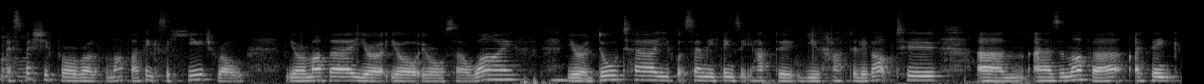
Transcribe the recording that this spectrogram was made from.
mm-hmm. especially for a role of a mother. I think it's a huge role. You're a mother. You're you're you're also a wife. Mm-hmm. You're a daughter. You've got so many things that you have to you have to live up to. Um, and as a mother, I think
